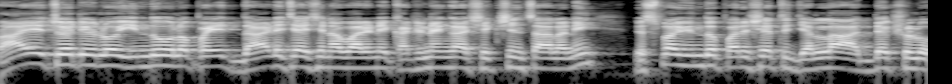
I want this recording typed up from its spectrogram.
రాయచోటిలో హిందువులపై దాడి చేసిన వారిని కఠినంగా శిక్షించాలని విశ్వ హిందూ పరిషత్ జిల్లా అధ్యక్షులు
